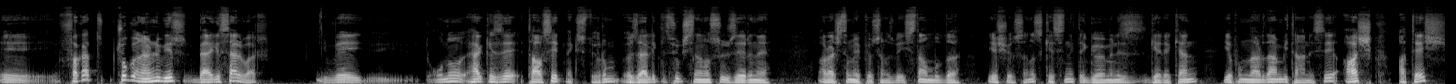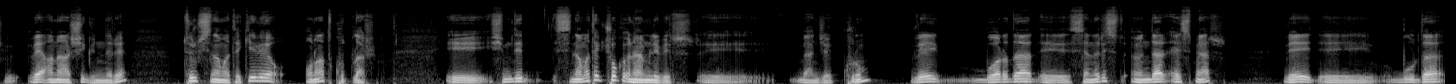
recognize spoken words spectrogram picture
E, fakat çok önemli bir belgesel var ve onu herkese tavsiye etmek istiyorum. Özellikle Türk sineması üzerine araştırma yapıyorsanız ve İstanbul'da yaşıyorsanız kesinlikle görmeniz gereken yapımlardan bir tanesi Aşk, Ateş ve Anarşi Günleri. Türk Sinemateki ve Onat Kutlar. Ee, şimdi Sinematek çok önemli bir e, bence kurum ve bu arada e, senarist Önder Esmer ve e, burada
